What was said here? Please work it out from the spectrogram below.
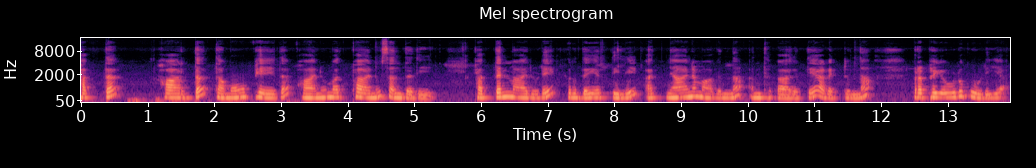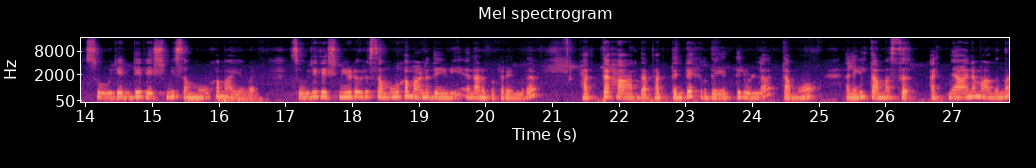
ഭക്ത ഹാർദ തമോഭേദ ഭാനുമത് ഭാനു സന്തതി. ഭക്തന്മാരുടെ ഹൃദയത്തിലെ അജ്ഞാനമാകുന്ന അന്ധകാരത്തെ അകറ്റുന്ന പ്രഭയോടുകൂടിയ സൂര്യന്റെ രശ്മി സമൂഹമായവൾ. സൂര്യരശ്മിയുടെ ഒരു സമൂഹമാണ് ദേവി എന്നാണ് ഇപ്പോൾ പറയുന്നത്. ഭക്തഹാർദ ഭക്തന്റെ ഹൃദയത്തിലുള്ള തമോ അല്ലെങ്കിൽ തമസ് അജ്ഞാനമാകുന്ന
